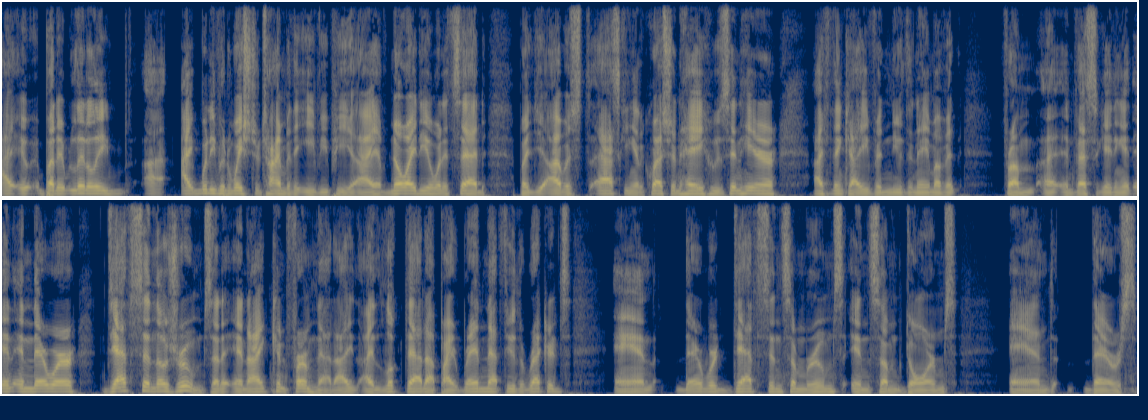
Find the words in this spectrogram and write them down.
I, it, but it literally, I, I wouldn't even waste your time with the EVP. I have no idea what it said, but I was asking it a question. Hey, who's in here? I think I even knew the name of it from uh, investigating it, and and there were deaths in those rooms, and and I confirmed that. I I looked that up. I ran that through the records, and there were deaths in some rooms in some dorms, and there's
